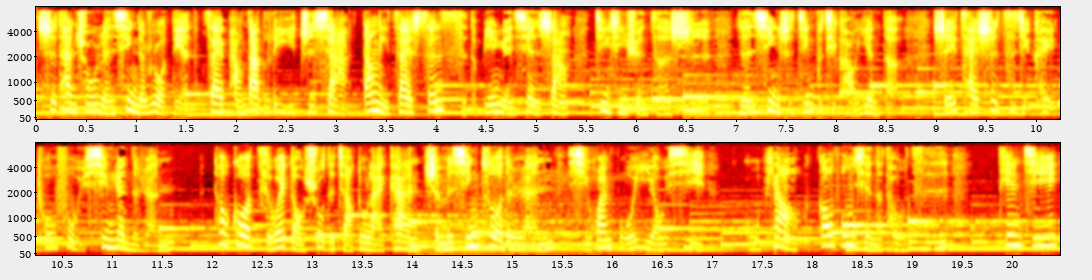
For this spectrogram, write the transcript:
试探出人性的弱点。在庞大的利益之下，当你在生死的边缘线上进行选择时，人性是经不起考验的。谁才是自己可以托付与信任的人？透过紫微斗数的角度来看，什么星座的人喜欢博弈游戏、股票、高风险的投资？天机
